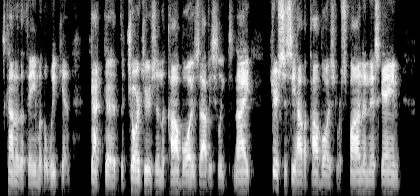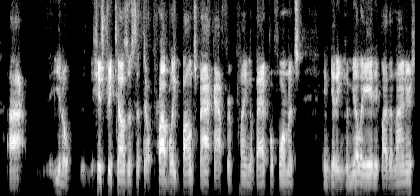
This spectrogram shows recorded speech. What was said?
It's kind of the theme of the weekend. Got uh, the Chargers and the Cowboys obviously tonight. Curious to see how the Cowboys respond in this game. Uh, you know, history tells us that they'll probably bounce back after playing a bad performance and getting humiliated by the Niners.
